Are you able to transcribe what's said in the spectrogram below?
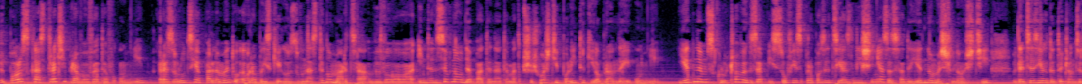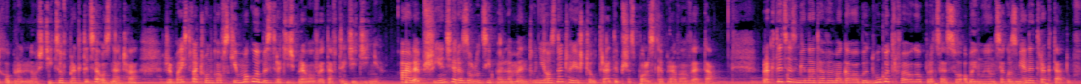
Czy Polska straci prawo weta w Unii? Rezolucja Parlamentu Europejskiego z 12 marca wywołała intensywną debatę na temat przyszłości polityki obronnej Unii. Jednym z kluczowych zapisów jest propozycja zniesienia zasady jednomyślności w decyzjach dotyczących obronności, co w praktyce oznacza, że państwa członkowskie mogłyby stracić prawo weta w tej dziedzinie. Ale przyjęcie rezolucji Parlamentu nie oznacza jeszcze utraty przez Polskę prawa weta. W praktyce zmiana ta wymagałaby długotrwałego procesu obejmującego zmiany traktatów.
